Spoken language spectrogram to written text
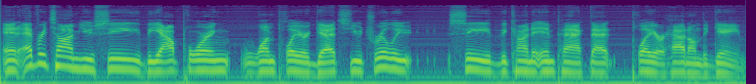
And every time you see the outpouring one player gets, you truly see the kind of impact that player had on the game.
